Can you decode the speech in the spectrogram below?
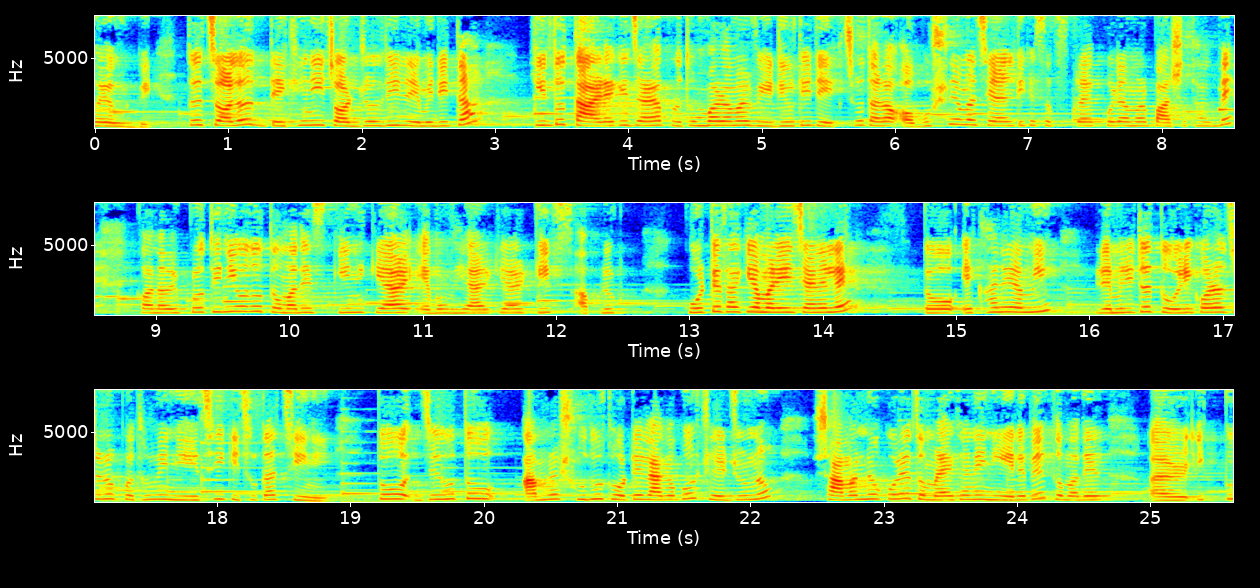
হয়ে উঠবে। তো চলো দেখে নিই চটজলদি রেমেডিটা কিন্তু তার আগে যারা প্রথমবার আমার ভিডিওটি দেখছ, তারা অবশ্যই আমার চ্যানেলটিকে সাবস্ক্রাইব করে আমার পাশে থাকবে। কারণ আমি প্রতিনিয়ত তোমাদের স্কিন কেয়ার এবং হেয়ার কেয়ার টিপস আপলোড করতে থাকি আমার এই চ্যানেলে। তো এখানে আমি রেমেডিটা তৈরি করার জন্য প্রথমে নিয়েছি কিছুটা চিনি। তো যেহেতু আমরা শুধু ঠোঁটে লাগাবো সেই জন্য সামান্য করে তোমরা এখানে নিয়ে নেবে তোমাদের একটু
